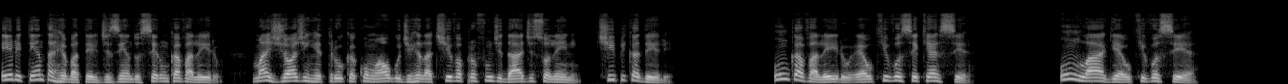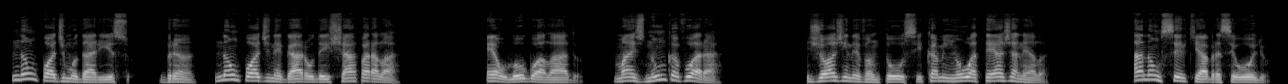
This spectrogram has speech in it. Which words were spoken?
Ele tenta rebater dizendo ser um cavaleiro, mas Jorgen retruca com algo de relativa profundidade solene, típica dele. Um cavaleiro é o que você quer ser. Um lag é o que você é. Não pode mudar isso, Bran, não pode negar ou deixar para lá. É o lobo alado, mas nunca voará. Jorge levantou-se e caminhou até a janela. A não ser que abra seu olho,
